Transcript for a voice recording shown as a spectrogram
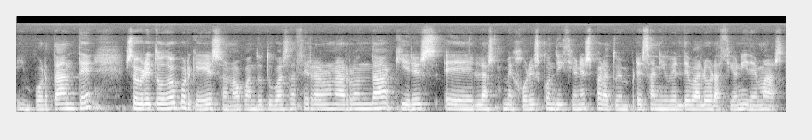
importante, sobre todo porque eso, ¿no? Cuando tú vas a cerrar una ronda, quieres las mejores condiciones para tu empresa a nivel de valoración y demás.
